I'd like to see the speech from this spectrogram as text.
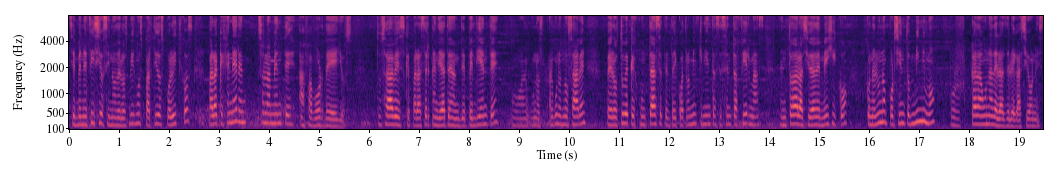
sin beneficio sino de los mismos partidos políticos para que generen solamente a favor de ellos. Tú sabes que para ser candidata independiente, o algunos, algunos no saben, pero tuve que juntar 74.560 firmas en toda la Ciudad de México con el 1% mínimo por cada una de las delegaciones.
